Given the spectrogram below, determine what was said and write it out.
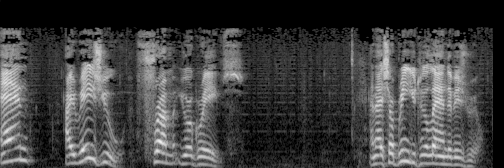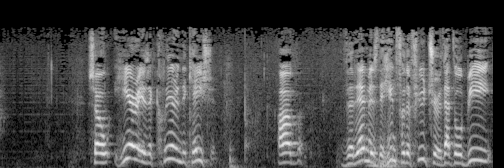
and I raise you from your graves, and I shall bring you to the land of Israel. So here is a clear indication of the remez, the hint for the future, that there will be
